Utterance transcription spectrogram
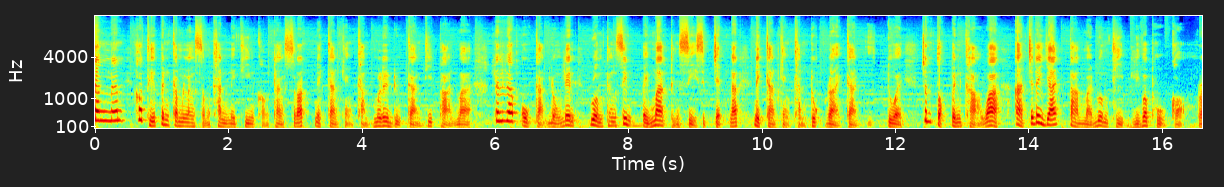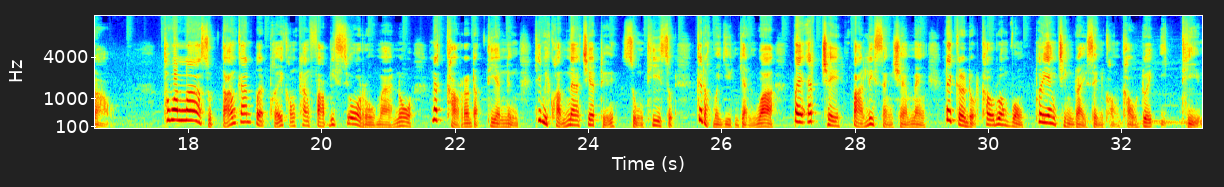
ดังนั้นเขาถือเป็นกำลังสำคัญในทีมของทางสล็อตในการแข่งขันเมื่อฤดูกาลที่ผ่านมา และได้รับโอกาสลงเล่นรวมทั้งสิ้นไปมากถึง 47 นัดในการแข่งขันทุกรายการอีก ด้วย จนตกเป็นข่าวว่าอาจจะได้ย้ายตามมาร่วมทีมลิเวอร์พูลของเราทว่าล่าสุดตามการเปิดเผยของทางฟาบิซิโอโรมาโนนักข่าวระดับเทียร์หนึ่งที่มีความน่าเชื่อถือสูงที่สุด ก็ออกมายืนยันว่าไปแอดเชปารีสแซงต์แชร์แมงได้กระโดดเข้าร่วมวงเพื่อแย่งชิงลายเซ็นของเขาด้วยอีกทีม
